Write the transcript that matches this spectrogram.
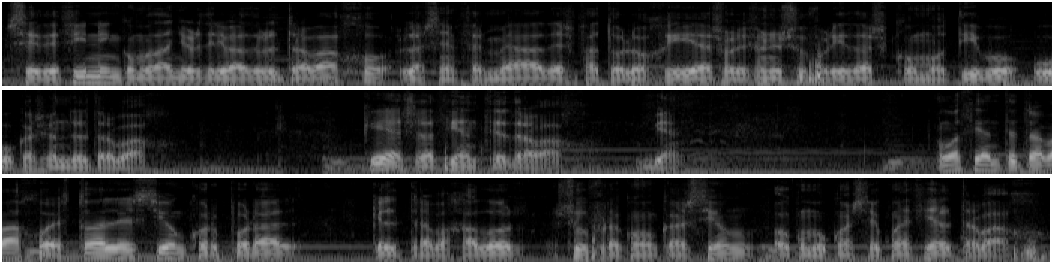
Se definen como daños derivados del trabajo las enfermedades, patologías o lesiones sufridas con motivo u ocasión del trabajo. ¿Qué es el accidente de trabajo? Bien, un accidente de trabajo es toda lesión corporal que el trabajador sufra con ocasión o como consecuencia del trabajo,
